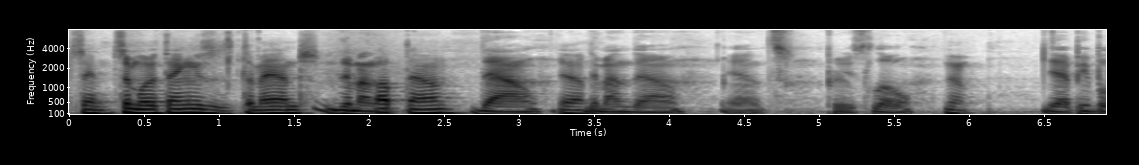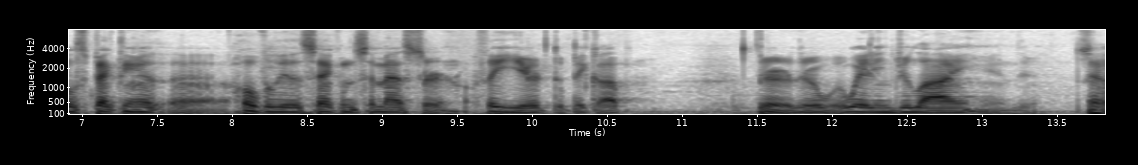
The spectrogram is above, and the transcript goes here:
same similar things. Is demand Demand up, down? down. Yeah. Demand down. Yeah, it's pretty slow. Yeah. Yeah, people expecting uh, hopefully the second semester of the year to pick up. They're they're waiting July, they're- so Yeah.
